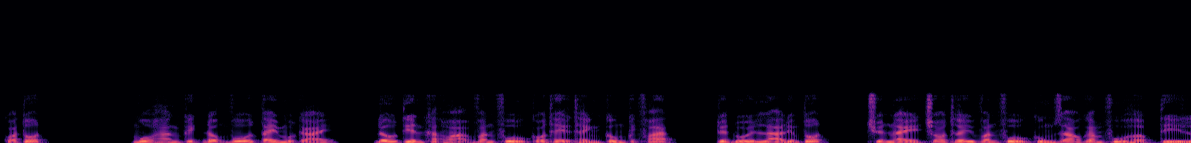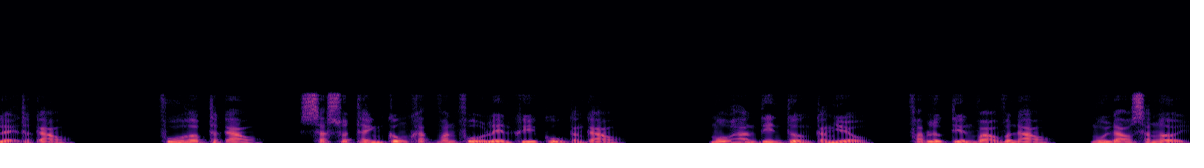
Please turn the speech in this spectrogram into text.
Quá tốt. Mộ Hàn kích động vỗ tay một cái, đầu tiên khắc họa văn phổ có thể thành công kích phát, tuyệt đối là điểm tốt, chuyện này cho thấy văn phổ cùng dao găm phù hợp tỷ lệ thật cao. Phù hợp thật cao, xác suất thành công khắc văn phổ lên khí cụ càng cao. Mộ Hàn tin tưởng càng nhiều, pháp lực tiến vào vân đao, mũi đao sáng ngời.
